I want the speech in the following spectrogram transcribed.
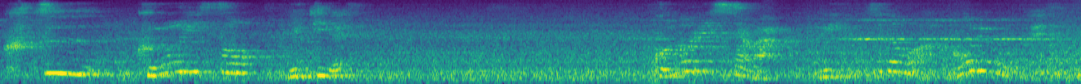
普通黒磯行きです。この列車は3つのは5両です。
